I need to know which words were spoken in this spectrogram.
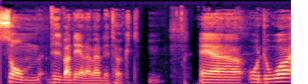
som vi värderar väldigt högt. Eh, och då,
